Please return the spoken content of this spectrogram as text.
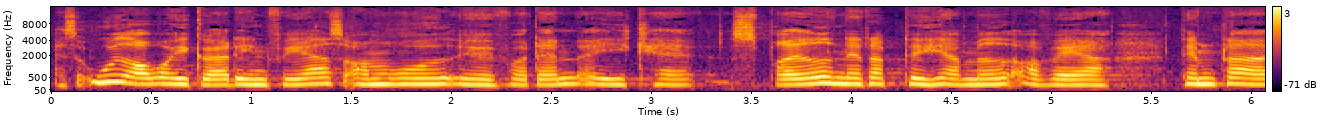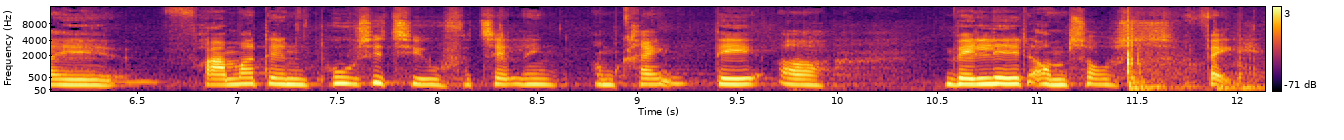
altså udover at I gør det inden for jeres område, øh, hvordan at I kan sprede netop det her med at være dem, der øh, fremmer den positive fortælling omkring det at vælge et omsorgsfag.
